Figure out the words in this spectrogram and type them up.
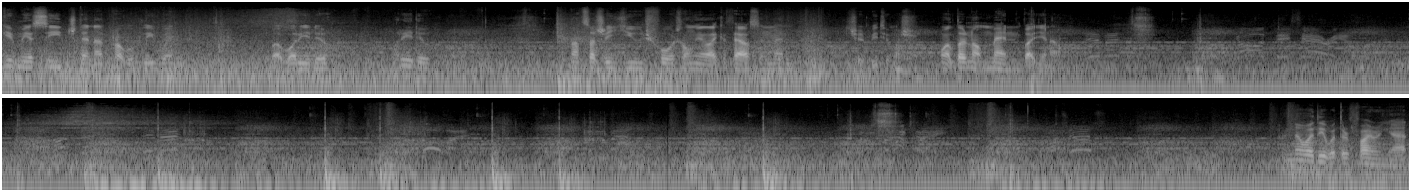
give me a siege, then I'd probably win. But what do you do? What do you do? Not such a huge force, only like a thousand men. It Should be too much. Well, they're not men, but you know. No idea what they're firing at.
